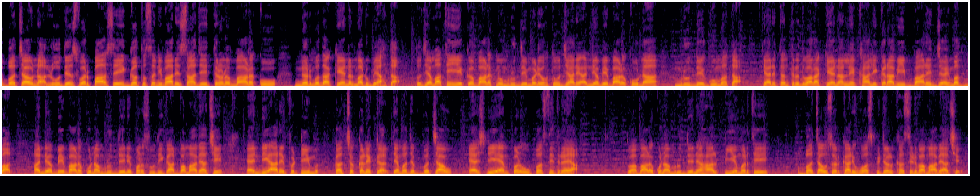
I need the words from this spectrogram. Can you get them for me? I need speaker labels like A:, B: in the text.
A: ભચાઉના લોધેશ્વર પાસે ગત શનિવારે સાંજે ત્રણ બાળકો નર્મદા કેનલમાં ડૂબ્યા હતા. તો જેમાંથી એક બાળકનો મૃતદેહ મળ્યો હતો, જ્યારે અન્ય બે બાળકોના મૃતદેહ ગુમ હતા. ત્યારે તંત્ર દ્વારા કેનાલને ખાલી કરાવી ભારે જહેમત બાદ અન્ય બે બાળકોના મૃતદેહને પણ શોધી કાઢવામાં આવ્યા છે. એનડીઆરએફ ટીમ, કચ્છ કલેક્ટર તેમજ ભચાઉ એસડીએમ પણ ઉપસ્થિત રહ્યા. તો આ બાળકોના મૃતદેહને હાલ પીએમ અર્થે ભચાઉ સરકારી હોસ્પિટલ ખસેડવામાં આવ્યા છે.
